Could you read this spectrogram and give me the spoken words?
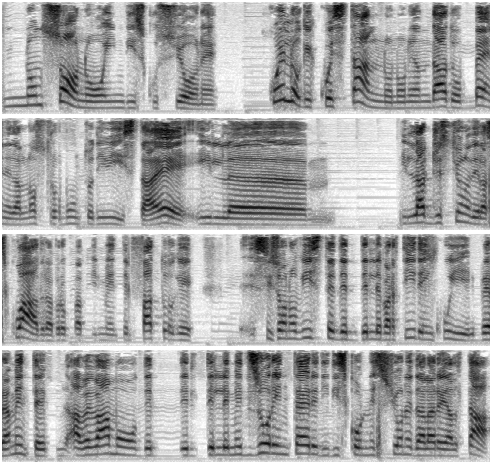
non sono in discussione. Quello che quest'anno non è andato bene dal nostro punto di vista è il, uh, la gestione della squadra, probabilmente il fatto che si sono viste de- delle partite in cui veramente avevamo de- de- delle mezz'ore intere di disconnessione dalla realtà.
